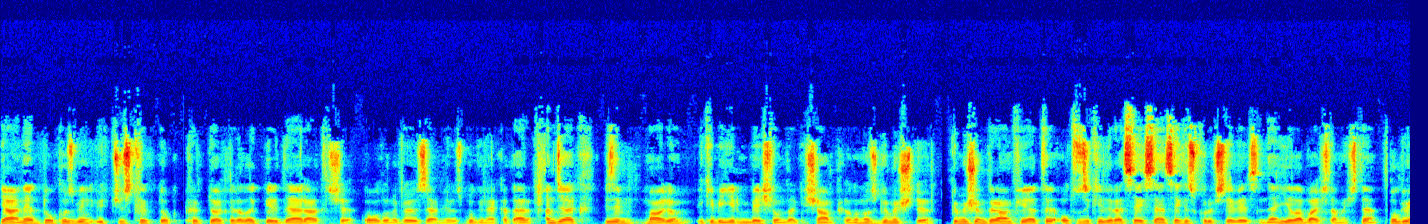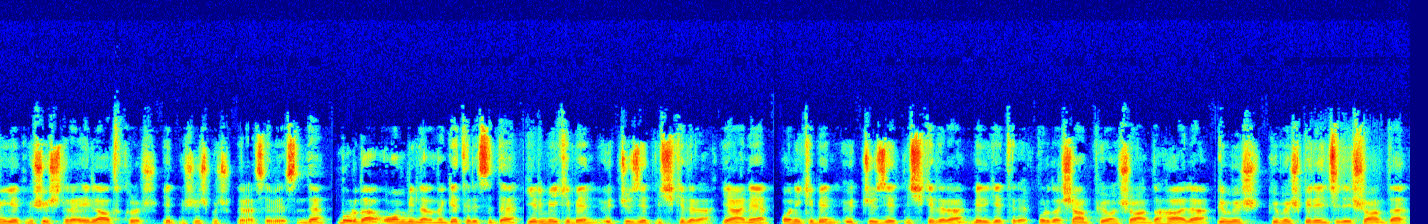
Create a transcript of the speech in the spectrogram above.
Yani 9344 liralık bir değer artışı olduğunu gözlemliyoruz bugüne kadar. Ancak bizim malum 2025 yılındaki şampiyonumuz gümüştü. Gümüşün gram fiyatı 32 lira 88 kuruş seviyesinde yıla başlamıştı. Bugün 73 lira 56 kuruş, 73,5 lira seviyesinde. Burada 10 bin liranın getirisi de 22.372 lira. Yani 12.372 lira bir getiri. Burada şampiyon şu anda hala gümüş. Gümüş birinciliği şu anda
